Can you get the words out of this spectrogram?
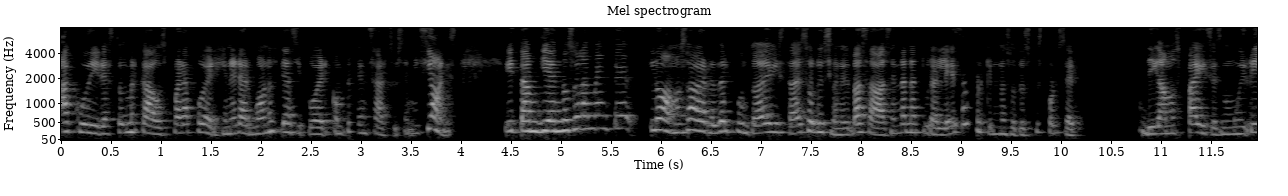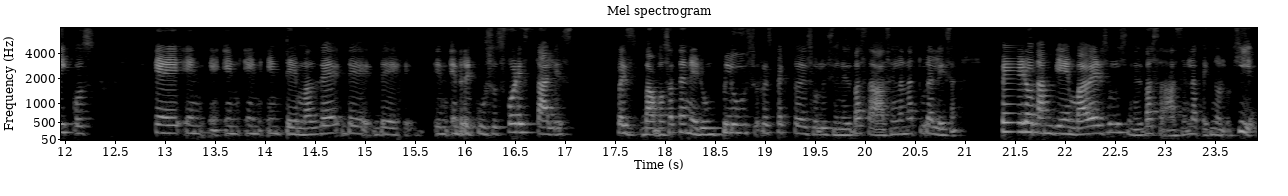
acudir a estos mercados para poder generar bonos y así poder compensar sus emisiones. Y también no solamente lo vamos a ver desde el punto de vista de soluciones basadas en la naturaleza, porque nosotros, pues por ser, digamos, países muy ricos eh, en, en, en, en, temas de, de, de en, recursos forestales, pues vamos a tener un plus respecto de soluciones basadas en la naturaleza, pero también va a haber soluciones basadas en la tecnología.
